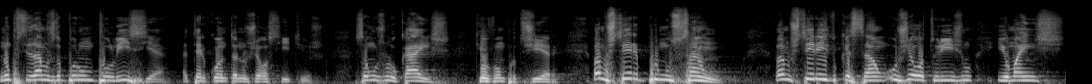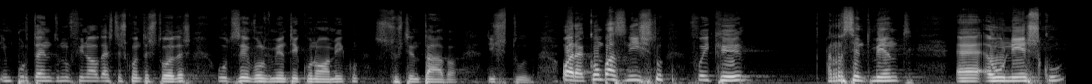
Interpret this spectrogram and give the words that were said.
Não precisamos de pôr um polícia a ter conta nos geossítios. São os locais que o vão proteger. Vamos ter promoção, vamos ter a educação, o geoturismo e o mais importante no final destas contas todas, o desenvolvimento económico sustentável disto tudo. Ora, com base nisto, foi que recentemente a Unesco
